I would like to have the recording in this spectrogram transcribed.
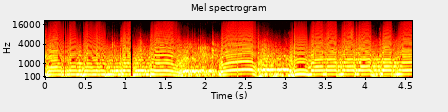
Karang galit kote. Oh, rivala para kamu.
